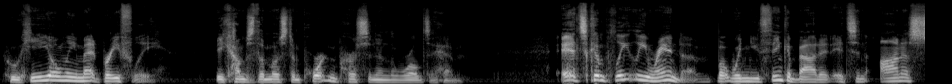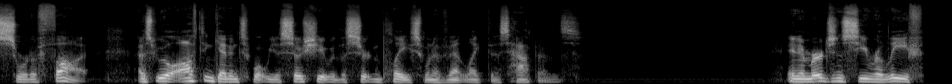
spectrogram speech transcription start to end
who he only met briefly, becomes the most important person in the world to him. It's completely random, but when you think about it, it's an honest sort of thought, as we will often get into what we associate with a certain place when an event like this happens. In emergency relief,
